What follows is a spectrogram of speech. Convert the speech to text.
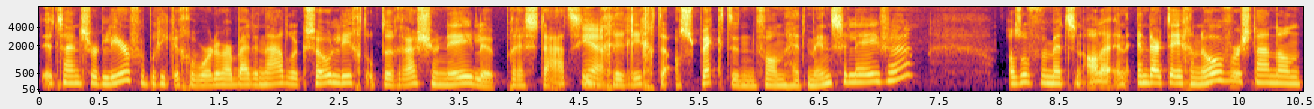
het, zijn een soort leerfabrieken geworden waarbij de nadruk zo ligt op de rationele, prestatiegerichte aspecten van het mensenleven. Alsof we met z'n allen. En, en daartegenover staan dan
